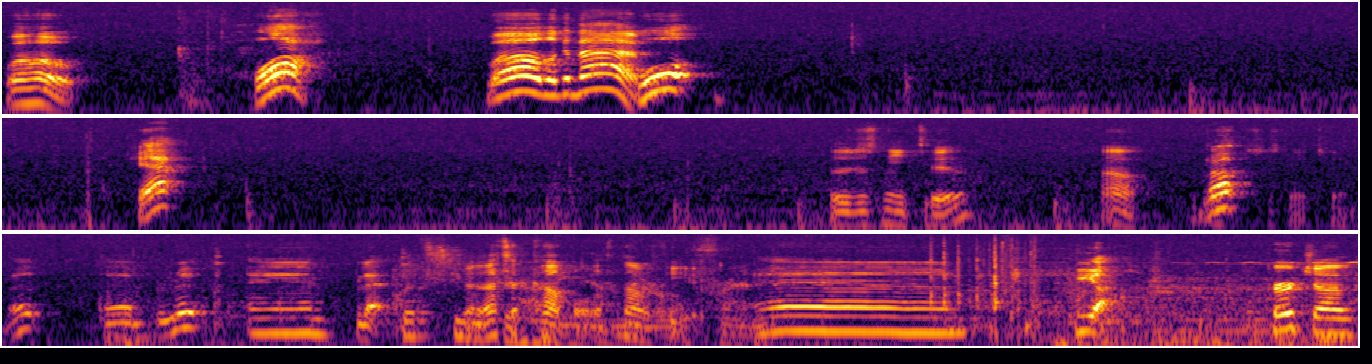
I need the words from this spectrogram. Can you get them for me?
Whoa. What? Whoa, look at that. What? Does it just need two? Oh. Nope. Just need two. Blip, uh, blip, and blip. Let's see No, that's a couple, that's not a there, few. old friend. And yeah. Kerchunk.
